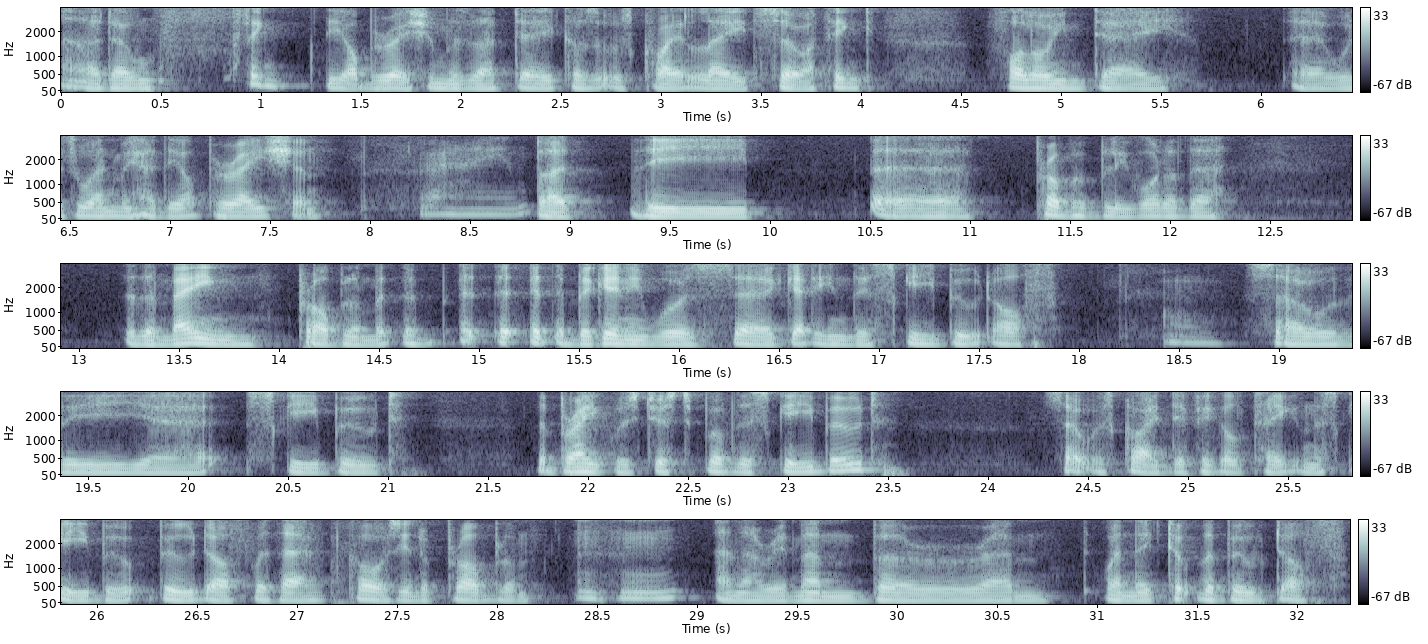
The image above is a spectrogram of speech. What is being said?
And I don't think the operation was that day because it was quite late. So I think following day uh, was when we had the operation. Right. But the uh, probably one of the the main problem at the at, at the beginning was uh, getting the ski boot off. So the uh, ski boot, the break was just above the ski boot, so it was quite difficult taking the ski boot, boot off without causing a problem. Mm-hmm. And I remember um, when they took the boot off,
